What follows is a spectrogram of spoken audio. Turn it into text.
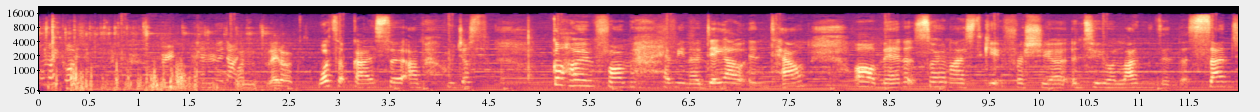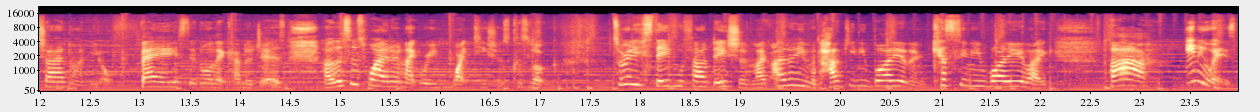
Oh, my gosh. Three, two, one, later. What's up guys? So um we just got home from having a day out in town. Oh man, it's so nice to get fresh air into your lungs and the sunshine on your face and all that kind of jazz. Now this is why I don't like wearing white t-shirts because look, it's already stained with foundation. Like I don't even hug anybody, I don't kiss anybody, like ah Anyways,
